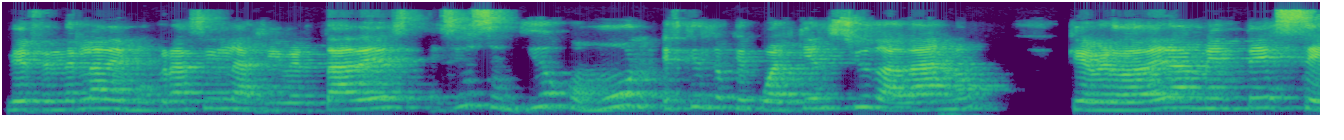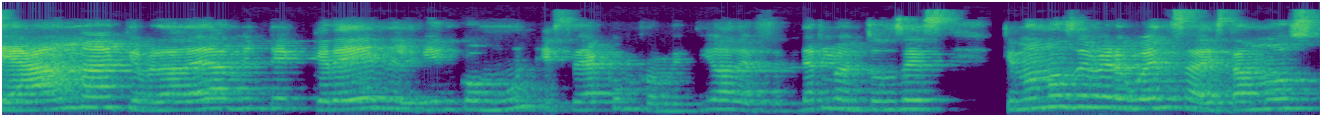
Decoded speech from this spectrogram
defender la democracia y las libertades, es el sentido común, es que es lo que cualquier ciudadano que verdaderamente se ama, que verdaderamente cree en el bien común, esté comprometido a defenderlo. Entonces, que no nos dé vergüenza, estamos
